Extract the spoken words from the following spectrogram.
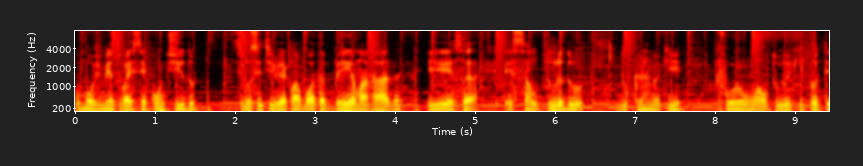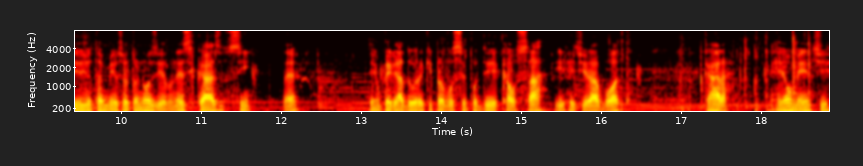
o movimento vai ser contido se você tiver com a bota bem amarrada e essa, essa altura do, do cano aqui for uma altura que proteja também o seu tornozelo. Nesse caso, sim, né? Tem um pegador aqui para você poder calçar e retirar a bota. Cara, realmente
